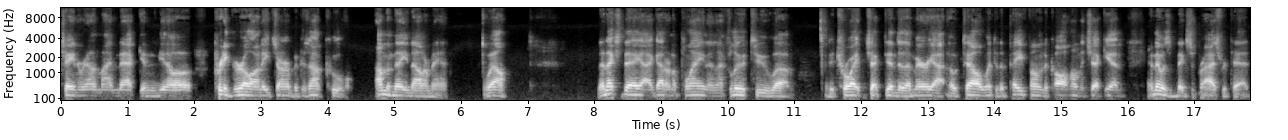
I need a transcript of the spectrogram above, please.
chain around my neck, and you know, a pretty girl on each arm because I'm cool. I'm a million dollar man. Well, the next day I got on a plane and I flew to uh, Detroit, checked into the Marriott Hotel, went to the payphone to call home and check in, and there was a big surprise for Ted.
